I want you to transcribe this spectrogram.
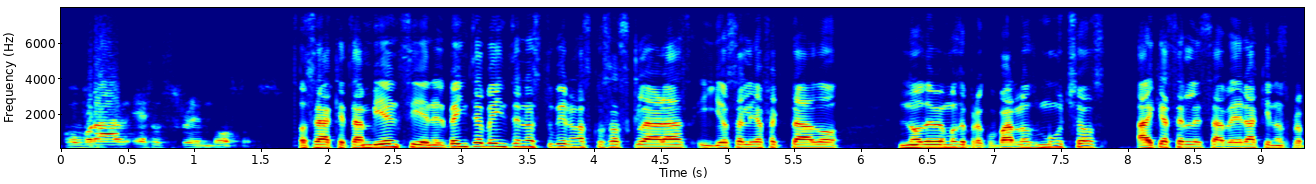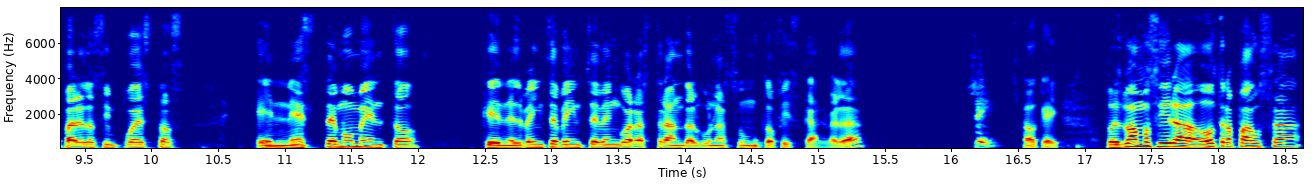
cobrar esos reembolsos. O sea que también si en el 2020 no estuvieron las cosas claras y yo salí afectado, no debemos de preocuparnos muchos. Hay que hacerle saber a quien nos prepare los impuestos en este momento que en el 2020 vengo arrastrando algún asunto fiscal, ¿verdad? Sí. Ok, pues vamos a ir a otra pausa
